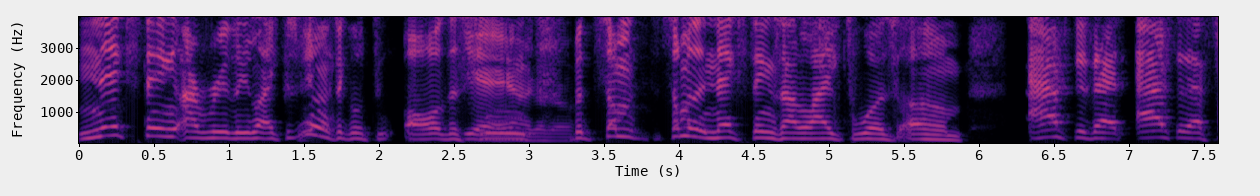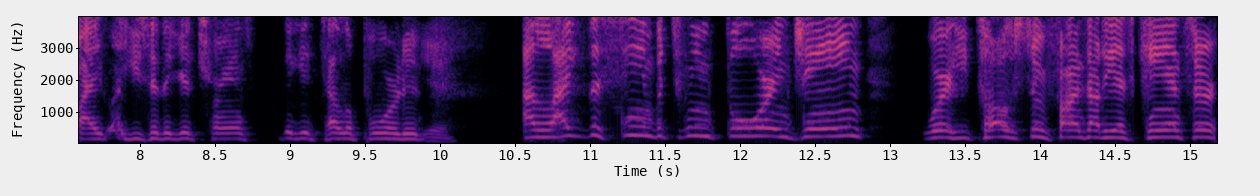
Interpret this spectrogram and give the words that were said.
next thing I really like, because we don't have to go through all the Yeah, scenes, but some some of the next things I liked was um after that, after that fight, like you said, they get trans they get teleported. Yeah. I like the scene between Thor and Jane where he talks to her, finds out he has cancer.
